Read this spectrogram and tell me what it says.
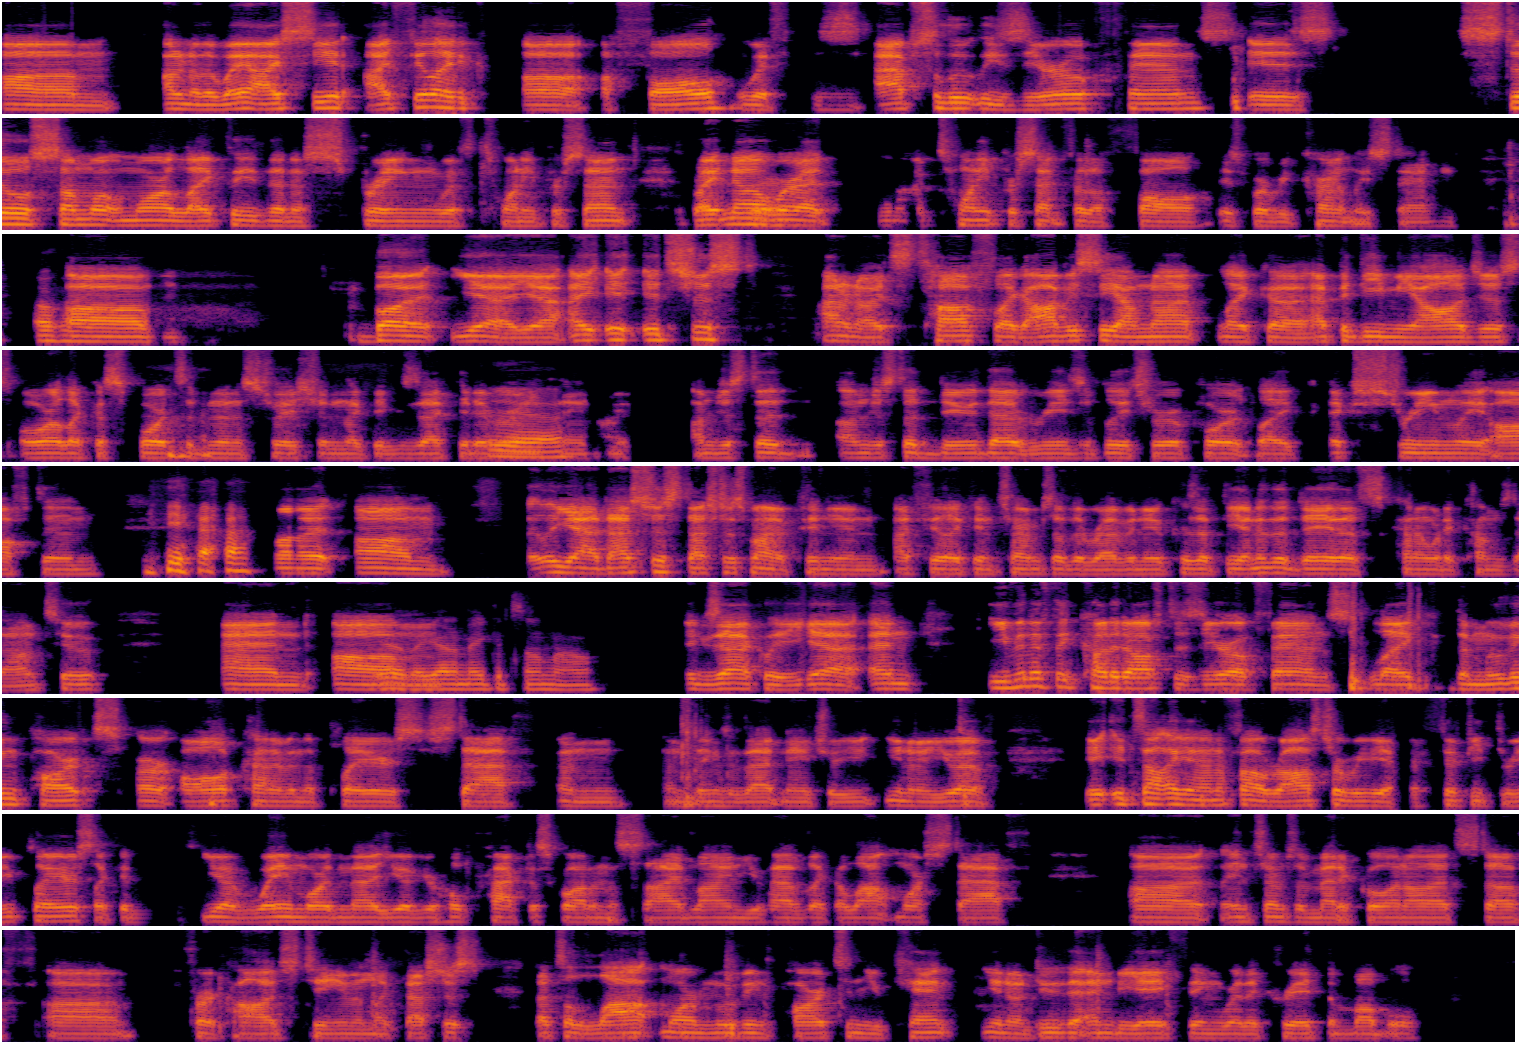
um I don't know, the way I see it, I feel like uh, a fall with z- absolutely zero fans is still somewhat more likely than a spring with 20%. Right now Sure. we're at we're at 20% for the fall is where we currently stand. okay Um but yeah, yeah, I it, it's just I don't know, it's tough. Like obviously I'm not like a epidemiologist or like a sports administration like executive or Yeah. anything. Like, I'm just a I'm just a dude that reads a Bleacher Report like extremely often yeah but um yeah that's just that's just my opinion i feel like in terms of the revenue because at the end of the day that's kind of what it comes down to and yeah um they gotta make it somehow exactly yeah and even if they cut it off to zero fans like the moving parts are all kind of in the players staff and and things of that nature. You, you know you have it, it's not like an nfl roster where you have 53 players. Like it, you have way more than that you have your whole practice squad on the sideline. You have like a lot more staff uh, in terms of medical and all that stuff uh, for a college team, and like that's just that's a lot more moving parts, and you can't you know do the NBA thing where they create the bubble,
